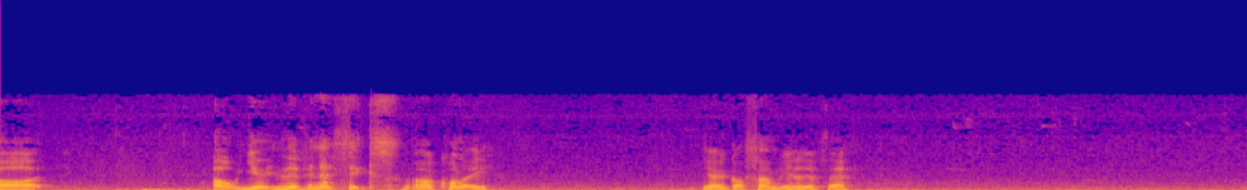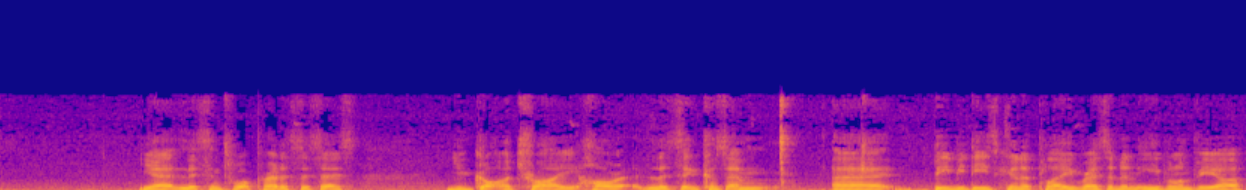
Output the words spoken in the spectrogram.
Uh, oh, you live in Essex. Oh, quality. Yeah, I've got family who live there. Yeah, listen to what Predator says. You gotta try horror. Listen, because um, uh, BBD's gonna play Resident Evil in VR.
